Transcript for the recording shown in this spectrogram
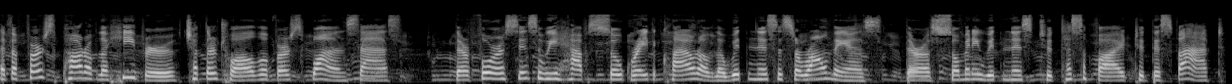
At the first part of the Hebrew, chapter 12, verse 1 says, Therefore, since we have so great a cloud of the witnesses surrounding us, there are so many witnesses to testify to this fact.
